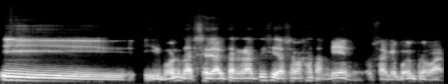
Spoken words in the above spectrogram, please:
y, y, bueno, darse de alta gratis y darse baja también. O sea, que pueden probar.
